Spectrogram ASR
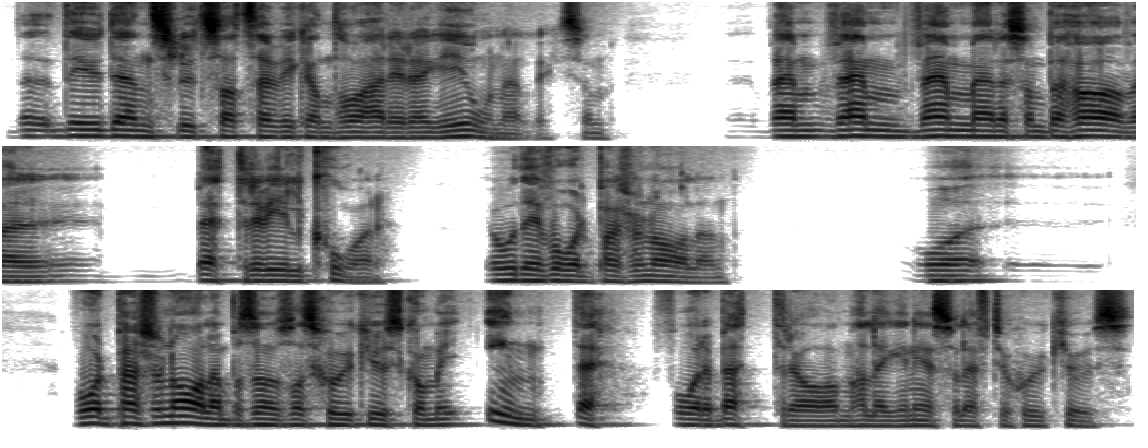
Det, det är ju den slutsatsen vi kan ta här i regionen. Liksom. Vem, vem, vem är det som behöver bättre villkor? Jo, det är vårdpersonalen. Och mm. vårdpersonalen på Sundsvalls sjukhus kommer inte få det bättre av om man lägger ner Sollefteå sjukhus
